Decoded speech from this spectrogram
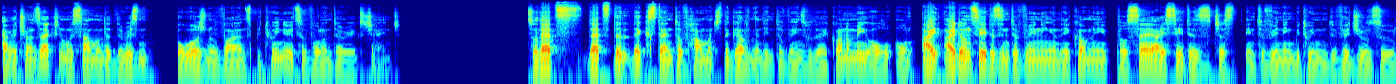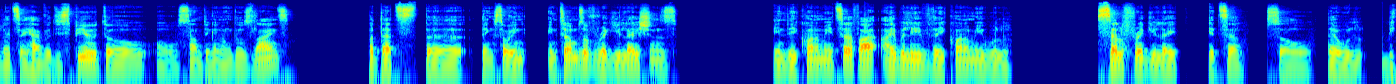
have a transaction with someone, that there isn't coercion or violence between you, it's a voluntary exchange. So that's that's the, the extent of how much the government intervenes with the economy. Or, or I, I don't see it as intervening in the economy per se. I see it as just intervening between individuals who, let's say, have a dispute or, or something along those lines. But that's the thing. So in, in terms of regulations in the economy itself, I, I believe the economy will self-regulate itself. So there will be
